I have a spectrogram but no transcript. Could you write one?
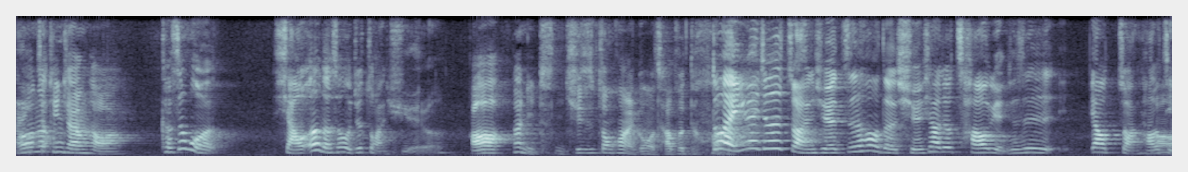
哦，那听起来很好啊。可是我小二的时候我就转学了。哦，那你你其实状况也跟我差不多。对，因为就是转学之后的学校就超远，就是要转好几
